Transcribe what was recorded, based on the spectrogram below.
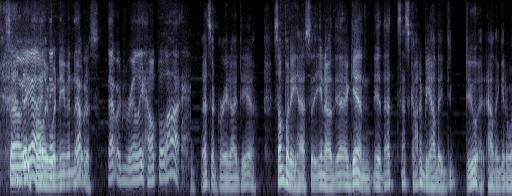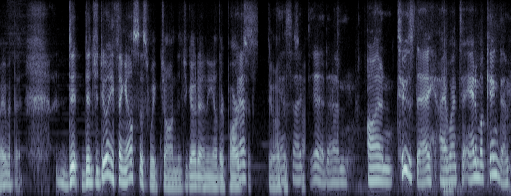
so they yeah, probably wouldn't even that notice. Would, that would really help a lot. That's a great idea. Somebody has to, you know, again, yeah, that that's got to be how they do, do it, how they get away with it. Did Did you do anything else this week, John? Did you go to any other parks? Yes, yes, I did. Um, on Tuesday, I went to Animal Kingdom,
